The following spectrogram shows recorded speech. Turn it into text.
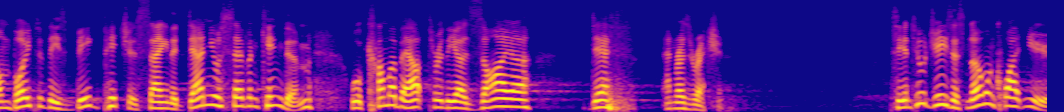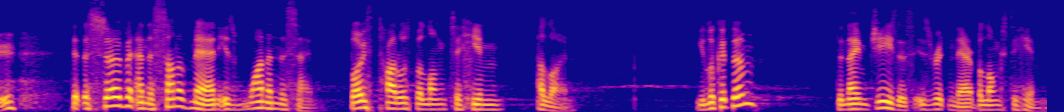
on both of these big pictures saying that Daniel's seven kingdom will come about through the Isaiah death and resurrection. See, until Jesus, no one quite knew that the servant and the Son of Man is one and the same. Both titles belong to him alone. You look at them, the name Jesus is written there, it belongs to him.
